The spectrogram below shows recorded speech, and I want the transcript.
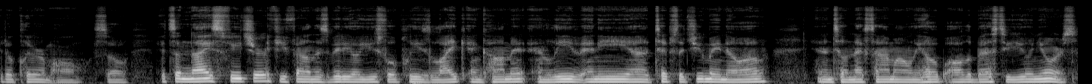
It'll clear them all. So it's a nice feature. If you found this video useful, please like and comment and leave any uh, tips that you may know of. And until next time, I only hope all the best to you and yours.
